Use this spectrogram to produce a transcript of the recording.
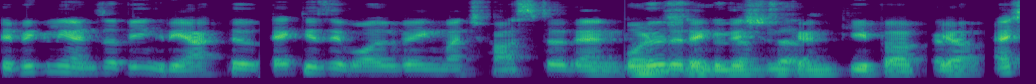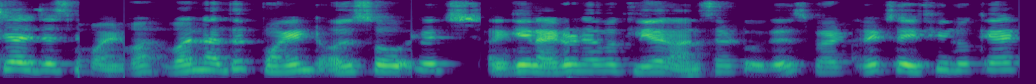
typically ends up being reactive. Tech is evolving much faster than what the regulation themselves. can keep up. Yeah. Actually, I'll just point one, one other point also, which again, I don't have a clear answer to this, but right, so if you look at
